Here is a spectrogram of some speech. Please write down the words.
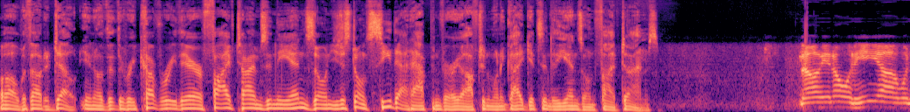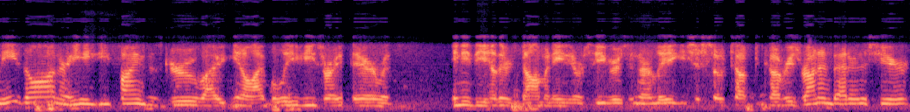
Well, without a doubt, you know the, the recovery there five times in the end zone. You just don't see that happen very often when a guy gets into the end zone five times. No, you know when he uh, when he's on or he, he finds his groove, I you know I believe he's right there with any of the other dominating receivers in our league. He's just so tough to cover. He's running better this year.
